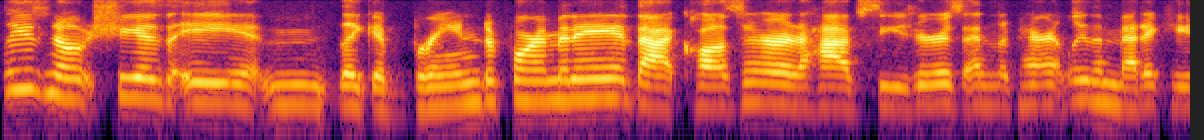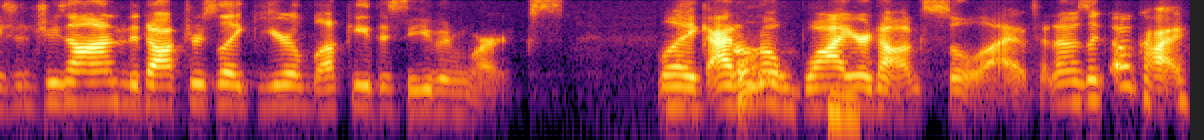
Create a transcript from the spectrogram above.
please note she has a mm, like a brain deformity that causes her to have seizures, and apparently the medication she's on, the doctor's like, "You're lucky this even works." Like I don't know why your dog's still alive, and I was like, "Okay,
